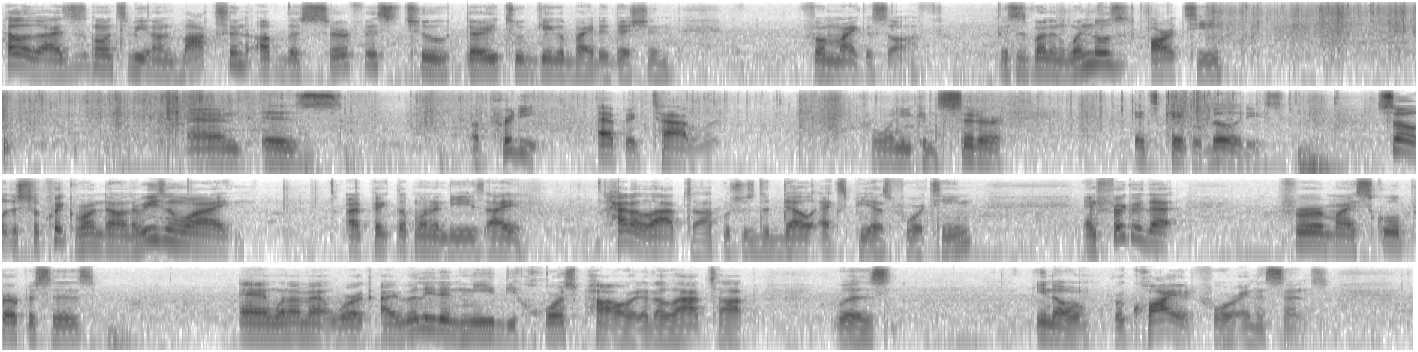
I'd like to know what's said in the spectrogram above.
Hello guys, this is going to be an unboxing of the Surface 2 32 gigabyte edition from Microsoft. This is running Windows RT and is a pretty epic tablet for when you consider its capabilities. So just a quick rundown. The reason why I picked up one of these, I had a laptop which was the Dell XPS 14 and figured that for my school purposes and when I'm at work, I really didn't need the horsepower that a laptop was, you know, required for in a sense.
